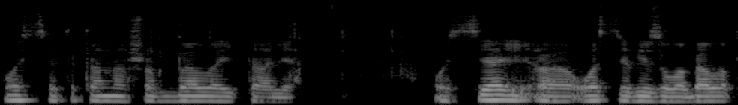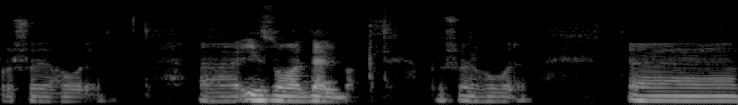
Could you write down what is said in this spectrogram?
Ось це така наша Белла Італія. Ось цей е, острів Ізола Белла, про що я говорив. Е, Ізола Дельба, про що я говорив. Е,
